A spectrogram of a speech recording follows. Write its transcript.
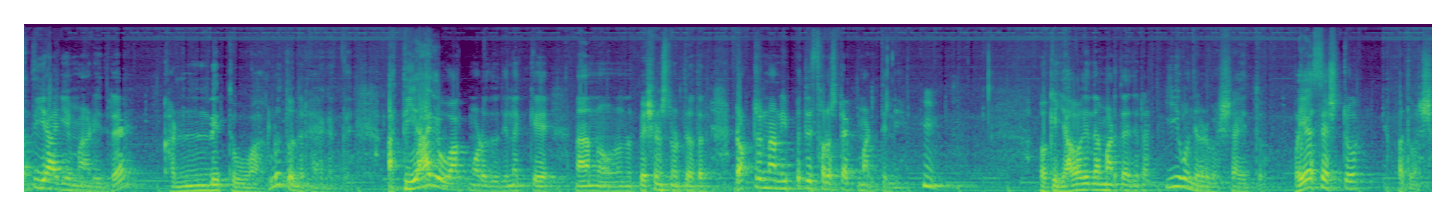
ಅತಿಯಾಗಿ ಮಾಡಿದರೆ ಖಂಡಿತವಾಗ್ಲೂ ತೊಂದರೆ ಆಗುತ್ತೆ. ಅತಿಯಾಗಿ ವಾಕ್ ಮಾಡೋದು ದಿನಕ್ಕೆ ನಾನು ನನ್ನ ಪೇಷಂಟ್ಸ್ ನೋಡ್ತಾ ಇರ್ತಾರೆ ಡಾಕ್ಟರ್ ನಾನು ಇಪ್ಪತ್ತೈದು ಸಾವಿರ ಸ್ಟೆಪ್ ಮಾಡ್ತೀನಿ. ಓಕೆ ಯಾವಾಗಿಂದ ಮಾಡ್ತಾ ಇದ್ದೀರಾ? ಈಗ ಒಂದೆರಡು ವರ್ಷ ಆಯಿತು. ವಯಸ್ಸೆಷ್ಟು? ಇಪ್ಪತ್ತು ವರ್ಷ.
